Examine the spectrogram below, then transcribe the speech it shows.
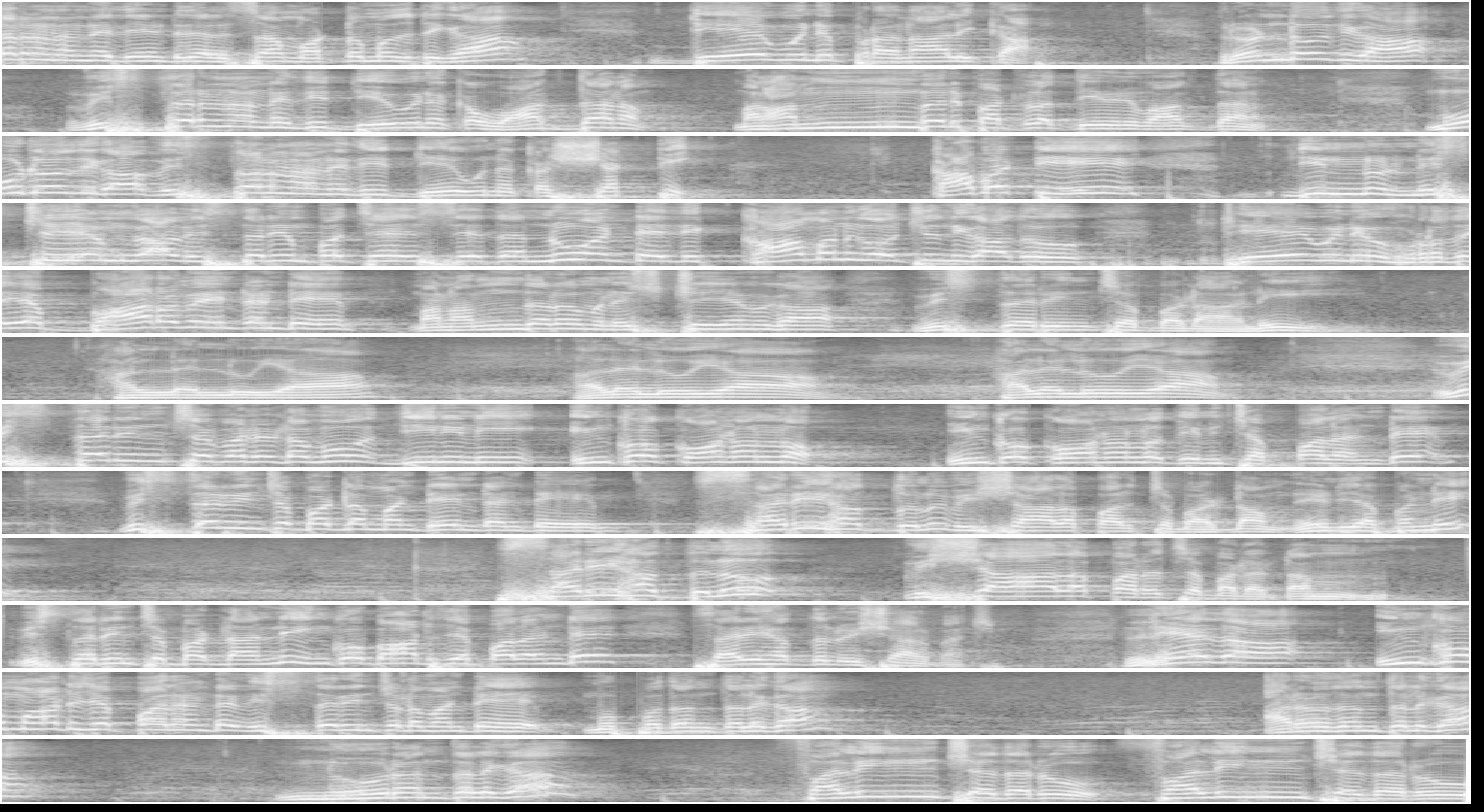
విస్తరణ అనేది ఏంటి తెలుసా? మొట్టమొదటిగా దేవుని ప్రణాళిక. రెండవదిగా విస్తరణ అనేది దేవుని యొక్క వాగ్దానం. మనందరి పట్ల దేవుని వాగ్దానం. మూడవదిగా విస్తరణ అనేది దేవుని యొక్క శక్తి. కాబట్టి నిన్ను నిశ్చయంగా విస్తరింపచేసేదను అంటే ఇది కామన్గా వచ్చింది కాదు. దేవుని హృదయ భారం ఏంటంటే మనందరం నిశ్చయంగా విస్తరించబడాలి. హల్లెలుయా. హలలుయా హలలుయా విస్తరించబడటము దీనిని ఇంకో కోణంలో ఇంకో కోణంలో దీన్ని చెప్పాలంటే విస్తరించబడడం అంటే ఏంటంటే సరిహద్దులు విశాలపరచబడ్డం. ఏంటి చెప్పండి? సరిహద్దులు విశాలపరచబడటం. విస్తరించబడ్డాన్ని ఇంకో మాట చెప్పాలంటే సరిహద్దులు విశాలపరచం లేదా ఇంకో మాట చెప్పాలంటే విస్తరించడం అంటే ముప్పదంతులుగా అరవదంతులుగా నూరంతలుగా ఫలించెదరు ఫలించెదరు.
